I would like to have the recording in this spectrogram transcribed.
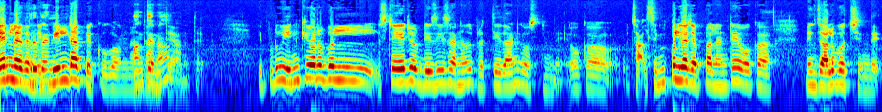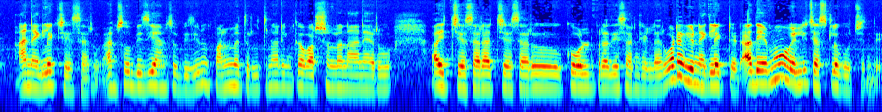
ఏం లేదండి బిల్డప్ ఎక్కువగా ఉంది అంతే అంతే. ఇప్పుడు ఇన్క్యూరబుల్ స్టేజ్ ఆఫ్ డిసీజ్ అనేది ప్రతి దానికి వస్తుంది. ఒక చాలా సింపుల్గా చెప్పాలంటే ఒక మీకు జలుబు వచ్చింది ఆ నెగ్లెక్ట్ చేశారు. I'm so busy I'm so busy మీ పనుల మీద తిరుగుతున్నారు. ఇంకా వర్షంలో నానారు అది చేశారు అది చేశారు కోల్డ్ ప్రదేశానికి వెళ్ళారు. వాట్ హ్యావ్ యూ నెగ్లెక్టెడ్ అదేమో వెళ్ళి చెస్ట్లో కూర్చుంది.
